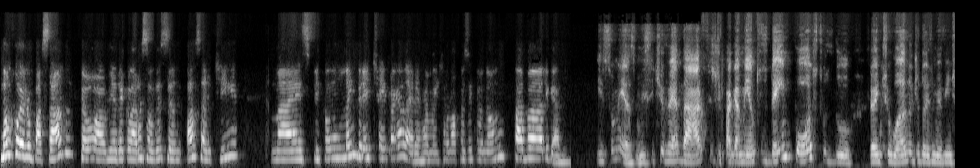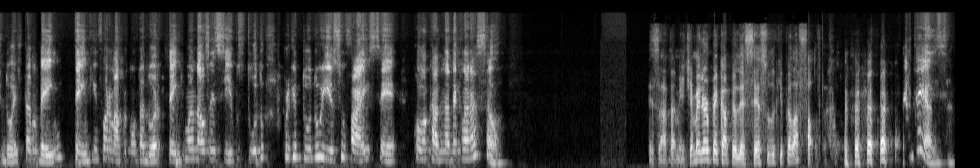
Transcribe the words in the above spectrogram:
não foi ano passado, então a minha declaração desse ano está certinha, mas fica um lembrete aí para a galera. Realmente era uma coisa que eu não estava ligado. Isso mesmo. E se tiver DARFs de pagamentos de impostos do, durante o ano de 2022, também tem que informar para o contador, tem que mandar os recibos, tudo, porque tudo isso vai ser colocado na declaração. Exatamente. É melhor pecar pelo excesso do que pela falta. Com certeza,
